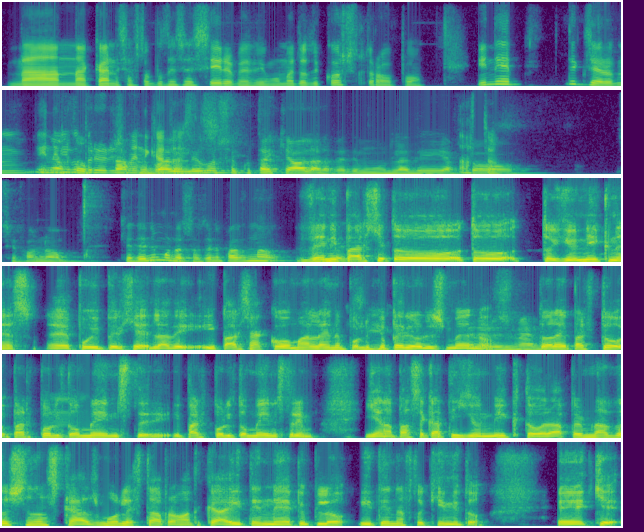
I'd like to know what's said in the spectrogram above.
να, να κάνεις αυτό που θες εσύ, ρε παιδί μου, με το δικό σου τρόπο. Είναι, δεν ξέρω, είναι, Είναι λίγο αυτό, περιορισμένη η τα έχουν βάλει κατάσταση. λίγο σε κουτάκια όλα, ρε παιδί μου. Δηλαδή αυτό, Αυτό. συμφωνώ. Και δεν είναι μόνο αυτό, είναι παράδειγμα... Δεν υπάρχει το, το, το uniqueness ε, που υπήρχε. Δηλαδή υπάρχει ακόμα, αλλά είναι πολύ Ισχύει. πιο περιορισμένο. περιορισμένο. Τώρα υπάρχει, το, υπάρχει, πολύ το mainstream, υπάρχει πολύ το mainstream. Για να πας σε κάτι unique τώρα πρέπει να δώσεις έναν σκασμό λεφτά πραγματικά. Είτε είναι έπιπλο είτε είναι αυτοκίνητο. Ε, και,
